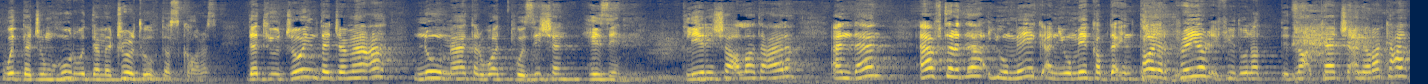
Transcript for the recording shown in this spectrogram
with the jumhur, with the majority of the scholars, that you join the jama'ah no matter what position he's in. Clear inshallah ta'ala? And then after that you make and you make up the entire prayer if you do not did not catch any rak'ah,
